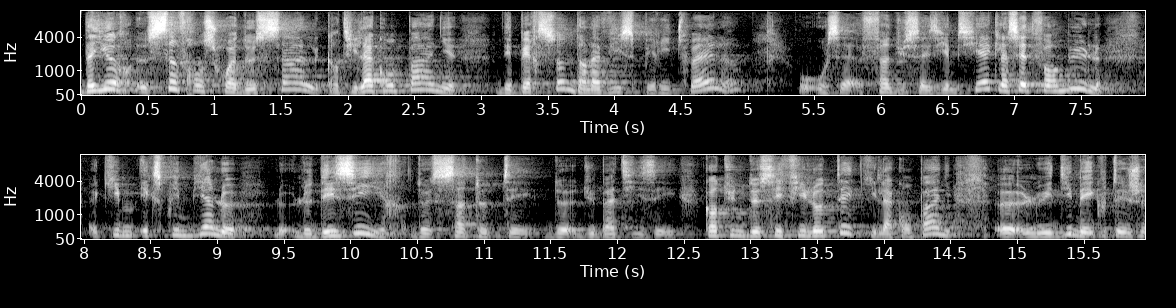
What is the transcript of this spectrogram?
D'ailleurs, Saint François de Sales, quand il accompagne des personnes dans la vie spirituelle, au, fin du XVIe siècle, a cette formule qui exprime bien le, désir de sainteté du baptisé. Quand une de ses filotées qui l'accompagne euh, lui dit, mais écoutez, je,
